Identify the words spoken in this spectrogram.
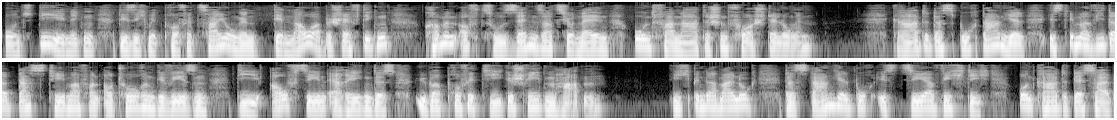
Und diejenigen, die sich mit Prophezeiungen genauer beschäftigen, kommen oft zu sensationellen und fanatischen Vorstellungen. Gerade das Buch Daniel ist immer wieder das Thema von Autoren gewesen, die Aufsehenerregendes über Prophetie geschrieben haben. Ich bin der Meinung, das Danielbuch ist sehr wichtig und gerade deshalb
